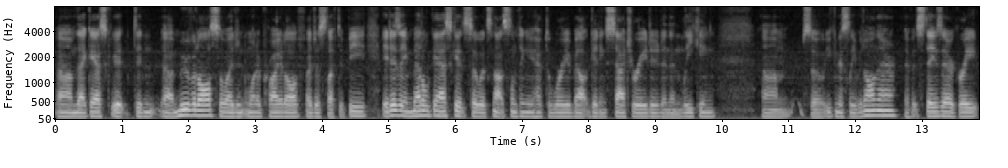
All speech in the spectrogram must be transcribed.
Um, that gasket didn't uh, move at all, so I didn't want to pry it off. I just left it be. It is a metal gasket, so it's not something you have to worry about getting saturated and then leaking. Um, so you can just leave it on there. If it stays there, great.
